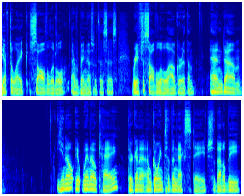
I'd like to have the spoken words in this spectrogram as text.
you have to like solve a little everybody knows what this is where you have to solve a little algorithm. And um you know it went okay. They're gonna i'm going to the next stage so that'll be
